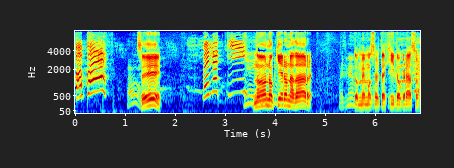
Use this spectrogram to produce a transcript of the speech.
¡Papá! Oh, Sí. ¡Ven aquí! No, no quiero nadar. Tomemos el tejido graso.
